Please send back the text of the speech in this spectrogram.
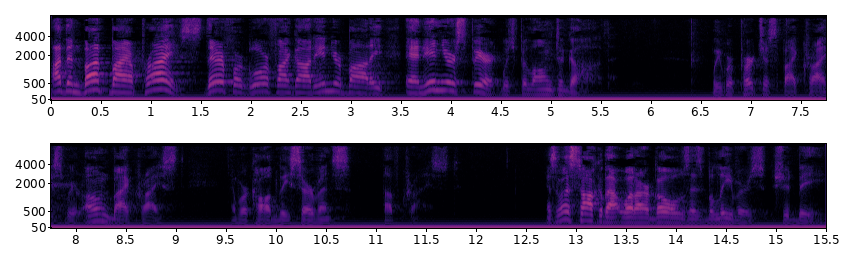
I've been bought by a price. Therefore, glorify God in your body and in your spirit, which belong to God. We were purchased by Christ. We're owned by Christ. And we're called to be servants of Christ. And so let's talk about what our goals as believers should be.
